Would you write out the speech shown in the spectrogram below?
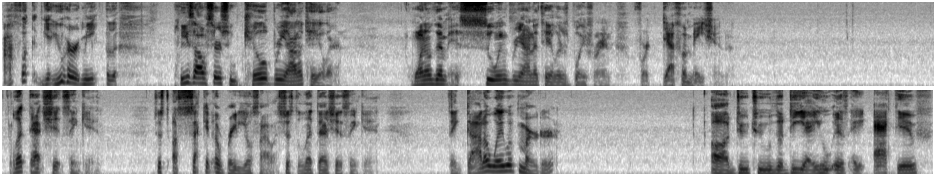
I fucking, you heard me. Uh, police officers who killed Breonna Taylor. One of them is suing Breonna Taylor's boyfriend for defamation. Let that shit sink in. Just a second of radio silence, just to let that shit sink in. They got away with murder uh, due to the DA, who is a active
